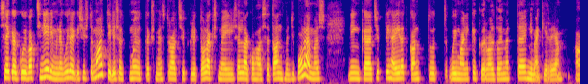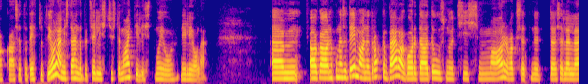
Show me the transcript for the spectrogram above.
Seega, kui vaktsineerimine kuidagi süstemaatiliselt mõjutaks menstruaaltsüklit, oleks meil sellekohased andmed juba olemas ning äh, tsüklihäired kantud võimalike kõrvaltoimete nimekirja, aga seda tehtud ei ole, mis tähendab, et sellist süstemaatilist mõju neil ei ole aga noh, kuna see teema on nüüd rohkem päevakorda tõusnud, siis ma arvaks, et nüüd sellele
